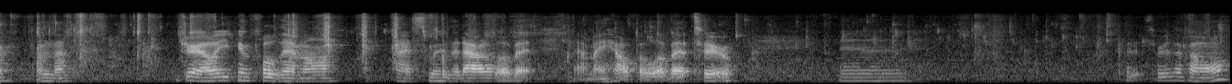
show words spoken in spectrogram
from the drill you can pull them off kind of smooth it out a little bit. That might help a little bit too. And put it through the hole.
